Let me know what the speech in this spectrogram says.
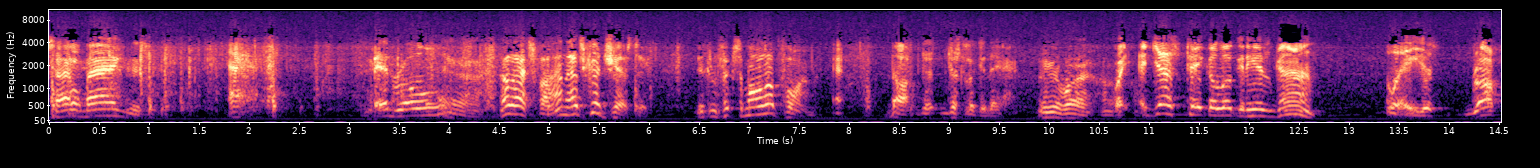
saddlebags, bedroll. Yeah. Oh, that's fine. That's good, Chester. You can fix them all up for him. Doc, just, look at there. Here, why? oh. Wait, just take a look at his gun. Well, he just dropped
